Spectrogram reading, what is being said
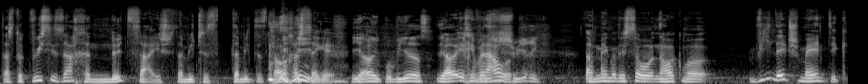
dass du gewisse Sachen nicht sagst, damit du es damit du es da kannst sagen. Ja, ich probiere es. Ja, ich eben Das ist auch. schwierig. Aber manchmal ist es so, dann hat man, wie letztes Montag.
